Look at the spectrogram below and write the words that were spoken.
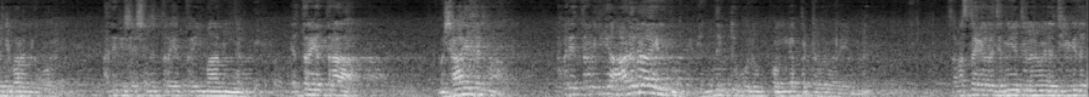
പറ്റി പറഞ്ഞതുപോലെ അതിനുശേഷം എത്രയെത്ര ഇമാമിങ്ങൾ എത്രയെത്ര മഷായകന്മാർ അവരെത്ര വലിയ ആളുകളായിരുന്നു? എന്നിട്ട് പോലും കൊല്ലപ്പെട്ടവർ വരെയുണ്ട്. സമസ്ത കേരള ജമീയത്തുലമയുടെ ജീവിത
